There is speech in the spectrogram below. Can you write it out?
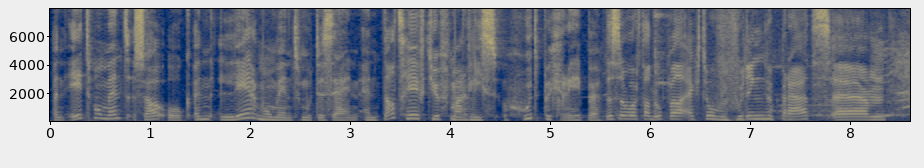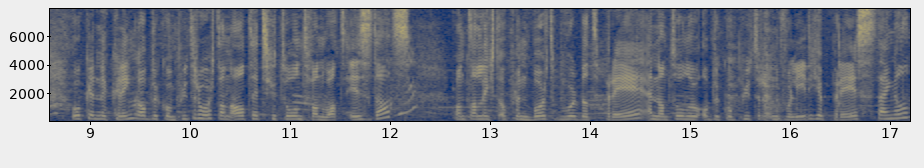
een eetmoment zou ook een leermoment moeten zijn. En dat heeft juf Marlies goed begrepen. Dus er wordt dan ook wel echt over voeding gepraat. Um, ook in de kring op de computer wordt dan altijd getoond van wat is dat? Want dan ligt op hun bord bijvoorbeeld prei en dan tonen we op de computer een volledige prijsstengel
